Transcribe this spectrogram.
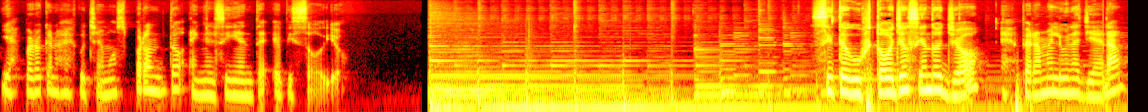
y espero que nos escuchemos pronto en el siguiente episodio. Si te gustó yo siendo yo, espérame luna llena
